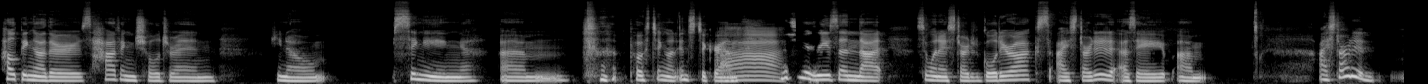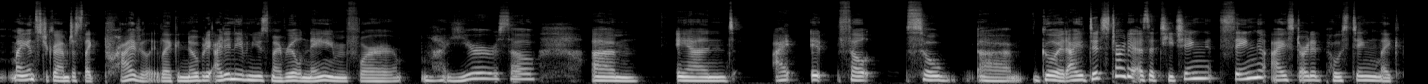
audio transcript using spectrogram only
helping others, having children, you know, singing, um, posting on Instagram. Ah. That's the reason that. So when I started Goldirocks, I started it as a. Um, I started my Instagram just like privately, like nobody. I didn't even use my real name for a year or so, um, and I it felt so um, good. I did start it as a teaching thing. I started posting like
